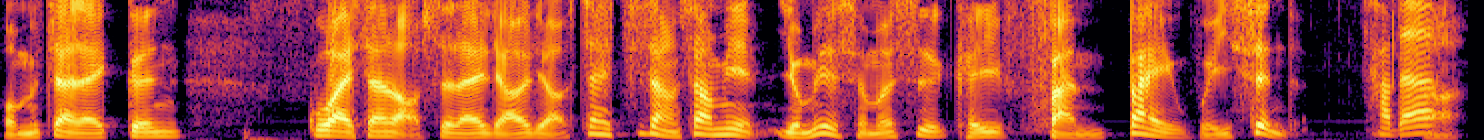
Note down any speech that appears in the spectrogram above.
我们再来跟。郭爱山老师来聊一聊，在职场上面有没有什么是可以反败为胜的？好的。啊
